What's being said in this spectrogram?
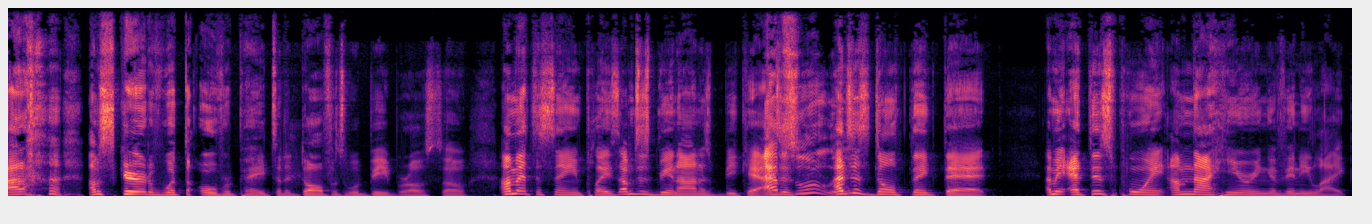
I, I'm scared of what the overpay to the Dolphins would be, bro. So I'm at the same place. I'm just being honest, BK. I Absolutely. Just, I just don't think that. I mean, at this point, I'm not hearing of any like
